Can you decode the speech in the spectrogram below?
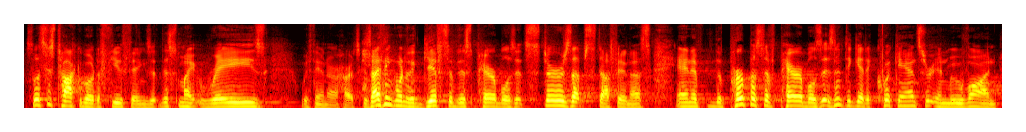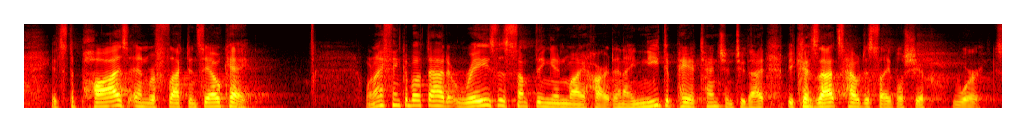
So let's just talk about a few things that this might raise within our hearts. Because I think one of the gifts of this parable is it stirs up stuff in us. And if the purpose of parables isn't to get a quick answer and move on, it's to pause and reflect and say, okay, when I think about that, it raises something in my heart, and I need to pay attention to that because that's how discipleship works.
